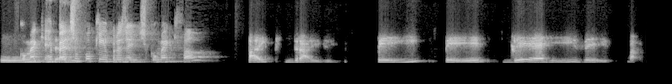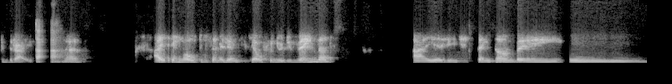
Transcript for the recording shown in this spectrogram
O como é que, repete um pouquinho para gente, como é que fala? Pipe Drive. P-I-P-E-D-R-I-V-E. Pipe Drive, tá. né? Aí tem outros semelhantes que é o funil de vendas, Aí a gente tem também o.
